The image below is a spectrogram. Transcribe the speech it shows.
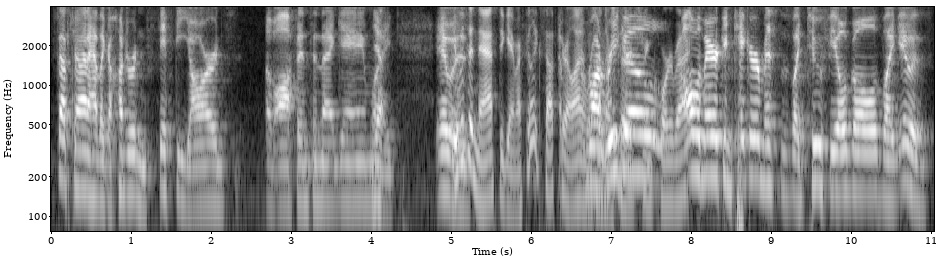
South Carolina had like 150 yards of offense in that game. Yeah. Like it was. It was a nasty game. I feel like South Carolina was on their third string Rodrigo, quarterback. All American kicker, misses like two field goals. Like it was,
